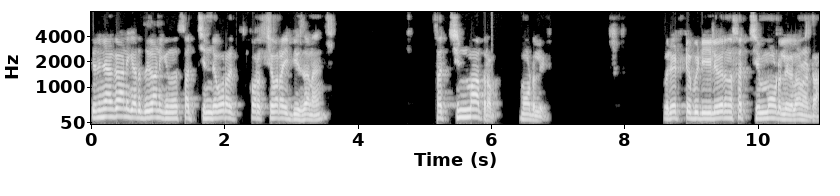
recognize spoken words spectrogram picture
പിന്നെ ഞാൻ കാണിക്കാം അടുത്ത് കാണിക്കുന്നത് സച്ചിന്റെ കുറെ കുറച്ച് വെറൈറ്റീസ് ആണ്. സച്ചിൻ മാത്രം മോഡൽ ഒരു എട്ട് പിടിയിൽ വരുന്ന സച്ചിൻ മോഡലുകളാണ് കേട്ടാ.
